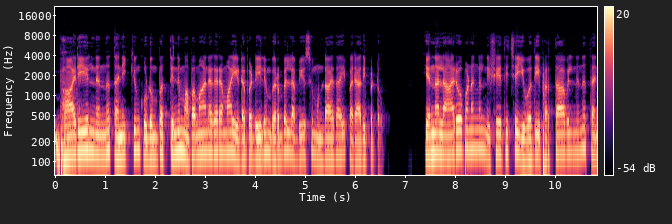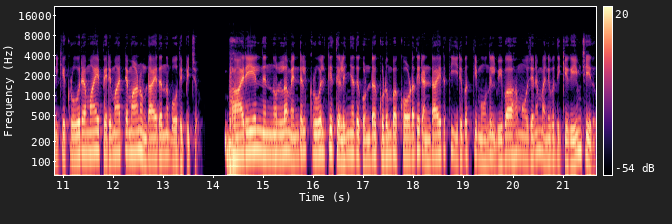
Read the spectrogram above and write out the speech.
ഭാര്യയിൽ നിന്ന് തനിക്കും കുടുംബത്തിനും അപമാനകരമായ ഇടപെടലും വെർബൽ അബ്യൂസും ഉണ്ടായതായി പരാതിപ്പെട്ടു. എന്നാൽ ആരോപണങ്ങൾ നിഷേധിച്ച യുവതി ഭർത്താവിൽ നിന്ന് തനിക്ക് ക്രൂരമായ പെരുമാറ്റമാണ് ഉണ്ടായതെന്ന് ബോധിപ്പിച്ചു. ഭാര്യയിൽ നിന്നുള്ള മെന്റൽ ക്രൂവൽറ്റി തെളിഞ്ഞതുകൊണ്ട് കുടുംബക്കോടതി രണ്ടായിരത്തി ഇരുപത്തി മൂന്നിൽ വിവാഹമോചനം അനുവദിക്കുകയും ചെയ്തു.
